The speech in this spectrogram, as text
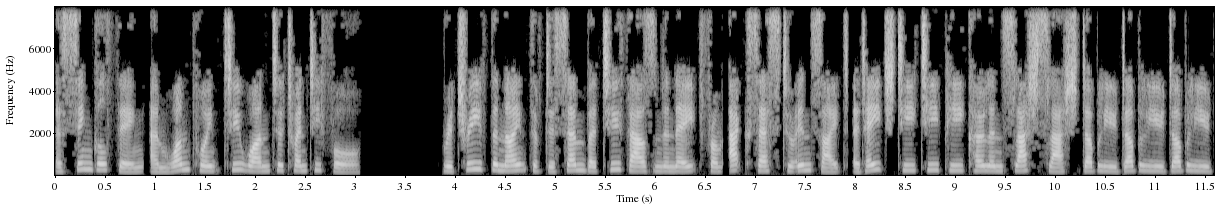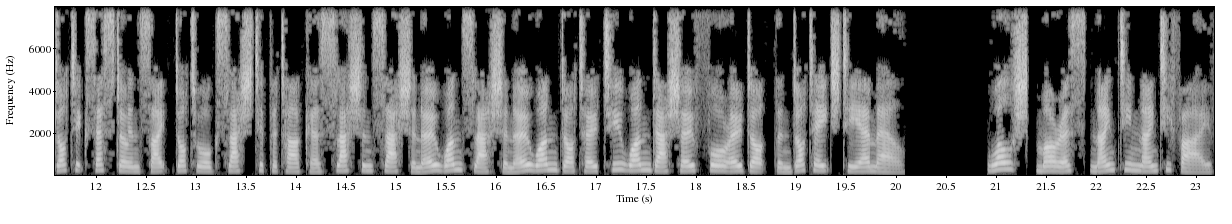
A Single Thing and 1.21 to 24. Retrieved 9 December 2008 from Access to Insight at http www.accesstoinsight.org tipitaka slash and slash and 01 slash and 01.021-040.than.html. Walshe, Maurice 1995.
